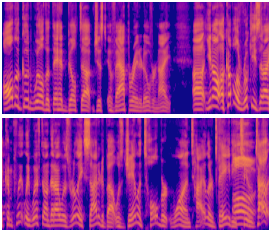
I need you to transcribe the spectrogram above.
All the goodwill that they had built up just evaporated overnight. Uh, you know, a couple of rookies that I completely whiffed on that I was really excited about was Jalen Tolbert one, Tyler Badie Oh, two. Tyler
